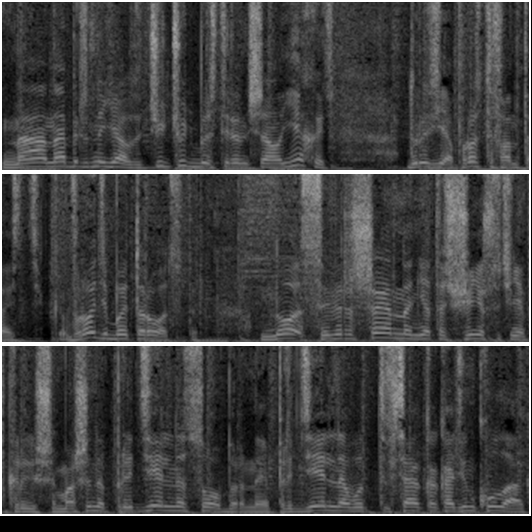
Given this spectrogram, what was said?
на набережной Яузы чуть-чуть быстрее начинал ехать, друзья, просто фантастика. Вроде бы это родстер, но совершенно нет ощущения, что у тебя нет крыши. Машина предельно собранная, предельно вот вся как один кулак.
